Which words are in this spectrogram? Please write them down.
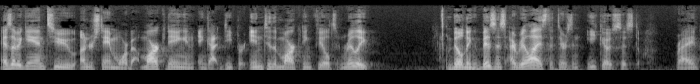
As I began to understand more about marketing and, and got deeper into the marketing fields and really building a business, I realized that there's an ecosystem, right?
